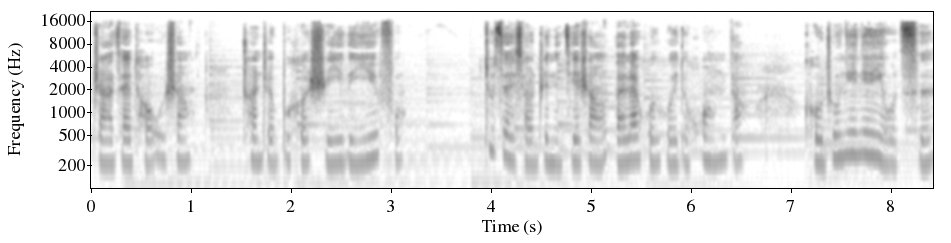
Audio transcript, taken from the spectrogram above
扎在头上，穿着不合时宜的衣服，就在小镇的街上来来回回的晃荡，口中念念有词，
